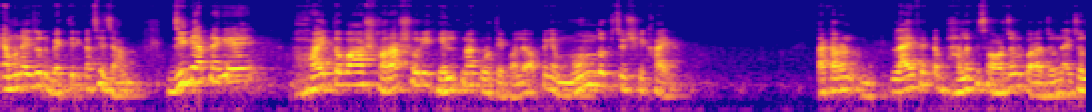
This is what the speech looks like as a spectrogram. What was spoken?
এমন একজন ব্যক্তির কাছে যান, যিনি আপনাকে হয়তোবা সরাসরি হেল্প না করতে পারলেও আপনাকে মন্দ কিছু শেখায় না। তার কারণ লাইফে একটা ভালো কিছু অর্জন করার জন্য একজন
